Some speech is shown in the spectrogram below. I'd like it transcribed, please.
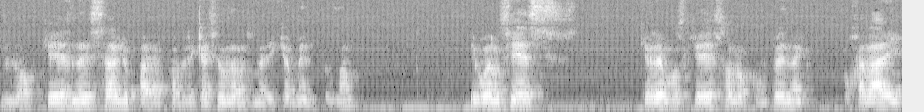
lo que es necesario para la fabricación de los medicamentos, ¿no? Y bueno, si es, queremos que eso lo comprendan, ojalá y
